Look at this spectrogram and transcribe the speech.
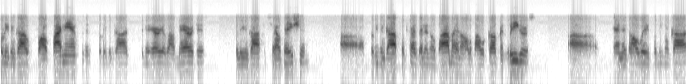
believe in God for our finances. Believe in God in the area of our marriages. Believe in God for salvation. Uh, believe in God for President Obama and all of our government leaders. Uh, and as always, believe in God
